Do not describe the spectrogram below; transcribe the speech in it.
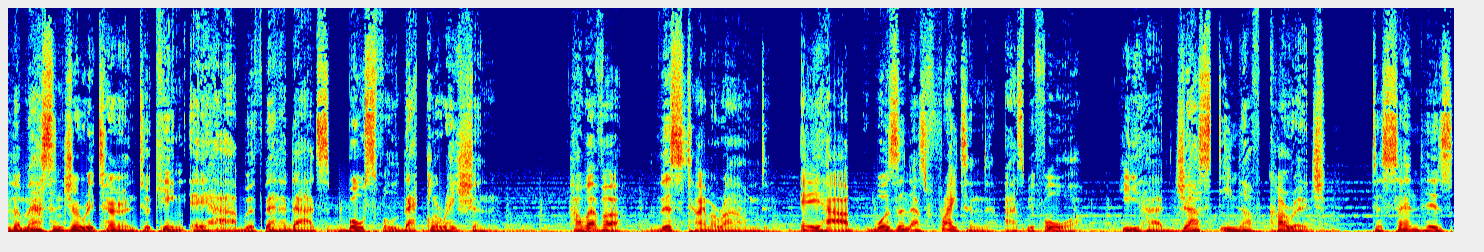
The messenger returned to King Ahab with Benhadad's boastful declaration. However, this time around, Ahab wasn't as frightened as before. He had just enough courage to send his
